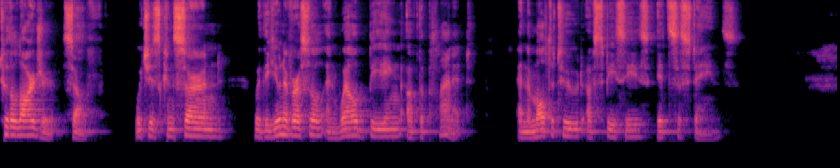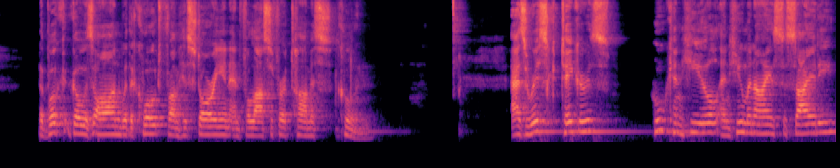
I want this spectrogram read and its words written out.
to the larger self, which is concerned with the universal and well-being of the planet and the multitude of species it sustains. The book goes on with a quote from historian and philosopher Thomas Kuhn. As risk takers who can heal and humanize society,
